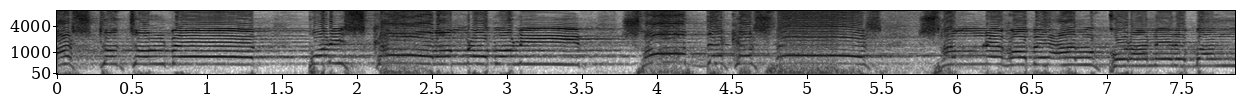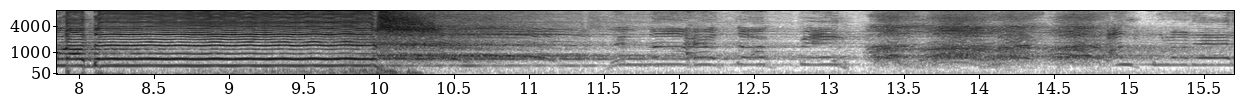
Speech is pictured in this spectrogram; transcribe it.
রাষ্ট্র চলবে, পরিষ্কার আমরা বলি, সব দেখা শেষ, সামনে হবে আল কোরআনের বাংলাদেশ লিল্লাহে তাকবীর আল কোরআনের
